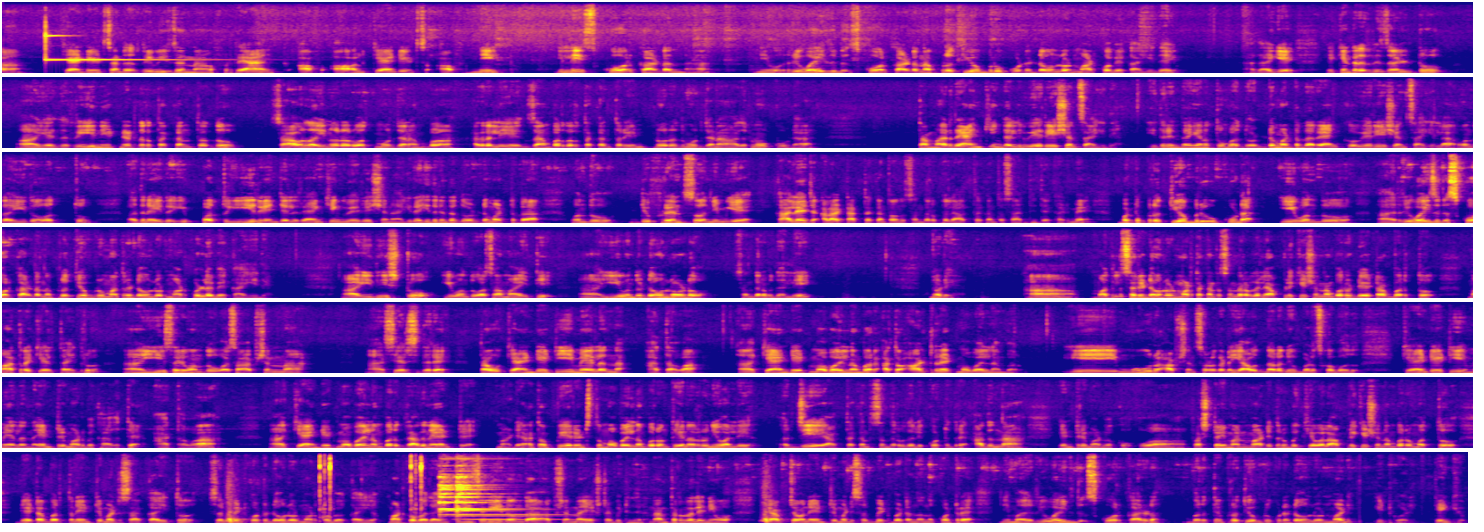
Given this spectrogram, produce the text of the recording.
candidates and revision of rank of all candidates of NEET ಇಲ್ಲಿ ಸ್ಕೋರ್ ಕಾರ್ಡನ್ನು ನೀವು ರಿವೈಸ್ಡ್ ಸ್ಕೋರ್ ಕಾರ್ಡನ್ನು ಪ್ರತಿಯೊಬ್ಬರೂ ಕೂಡ ಡೌನ್ಲೋಡ್ ಮಾಡ್ಕೋಬೇಕಾಗಿದೆ. ಹಾಗಾಗಿ ಏಕೆಂದರೆ ರಿಸಲ್ಟು ರೀ ನೀಟ್ ನಡೆದಿರ್ತಕ್ಕಂಥದ್ದು ಸಾವಿರದ ಐನೂರ ಅರವತ್ತ್ಮೂರು ಜನ, ಬ, ಅದರಲ್ಲಿ ಎಕ್ಸಾಮ್ ಬರೆದಿರ್ತಕ್ಕಂಥವ್ರು ಎಂಟುನೂರ ಹದಿಮೂರು ಜನ ಆದ್ರೂ ಕೂಡ ತಮ್ಮ ರ್ಯಾಂಕಿಂಗಲ್ಲಿ ವೇರಿಯೇಷನ್ಸ್ ಆಗಿದೆ. ಇದರಿಂದ ಏನು, ತುಂಬ ದೊಡ್ಡ ಮಟ್ಟದ ರ್ಯಾಂಕ್ ವೇರಿಯೇಷನ್ಸ್ ಆಗಿಲ್ಲ. ಒಂದು ಐದು, ಹತ್ತು, ಹದಿನೈದು, ಇಪ್ಪತ್ತು ಈ ರೇಂಜಲ್ಲಿ ರ್ಯಾಂಕಿಂಗ್ ವೇರಿಯೇಷನ್ ಆಗಿದೆ. ಇದರಿಂದ ದೊಡ್ಡ ಮಟ್ಟದ ಒಂದು ಡಿಫ್ರೆನ್ಸು ನಿಮಗೆ ಕಾಲೇಜ್ ಅಲರ್ಟ್ ಆಗ್ತಕ್ಕಂಥ ಒಂದು ಸಂದರ್ಭದಲ್ಲಿ ಆಗ್ತಕ್ಕಂಥ ಸಾಧ್ಯತೆ ಕಡಿಮೆ. ಬಟ್ ಪ್ರತಿಯೊಬ್ಬರಿಗೂ ಕೂಡ ಈ ಒಂದು ರಿವೈಸ್ಡ್ ಸ್ಕೋರ್ ಕಾರ್ಡನ್ನು ಪ್ರತಿಯೊಬ್ಬರು ಮಾತ್ರ ಡೌನ್ಲೋಡ್ ಮಾಡಿಕೊಳ್ಳೇಬೇಕಾಗಿದೆ. ಇದಿಷ್ಟು ಈ ಒಂದು ಹೊಸ ಮಾಹಿತಿ. ಈ ಒಂದು ಡೌನ್ಲೋಡು ಸಂದರ್ಭದಲ್ಲಿ ನೋಡಿ ಮೊದಲ ಸರಿ ಡೌನ್ಲೋಡ್ ಮಾಡ್ತಕ್ಕಂಥ ಸಂದರ್ಭದಲ್ಲಿ application number date of birth ಮಾತ್ರ ಕೇಳ್ತಾ ಕೇಳ್ತಾಯಿದ್ರು ಈ ಸರಿ ಒಂದು ಹೊಸ ಆಪ್ಷನ್ನ ಸೇರಿಸಿದರೆ ತಾವು ಕ್ಯಾಂಡಿಡೇಟ್ ಇಮೇಲನ್ನು ಅಥವಾ ಕ್ಯಾಂಡಿಡೇಟ್ ಮೊಬೈಲ್ ನಂಬರ್ ಅಥವಾ ಆಲ್ಟರ್ನೇಟ್ ಮೊಬೈಲ್ ನಂಬರ್ ಈ ಮೂರು ಆಪ್ಷನ್ಸ್ ಒಳಗಡೆ ಯಾವುದನ್ನಾರು ನೀವು ಬಳಸ್ಕೋಬೋದು. ಕ್ಯಾಂಡಿಡೇಟ್ ಇಮೇಲನ್ನು ಎಂಟ್ರಿ ಮಾಡಬೇಕಾಗುತ್ತೆ ಅಥವಾ ಕ್ಯಾಂಡಿಡೇಟ್ ಮೊಬೈಲ್ ನಂಬರ್ ಇದ್ದರೆ ಅದನ್ನೇ ಎಂಟ್ರಿ ಮಾಡಿ, ಅಥವಾ ಪೇರೆಂಟ್ಸ್ದು ಮೊಬೈಲ್ ನಂಬರ್ ಅಂತ ಏನಾದರೂ ನೀವು ಅಲ್ಲಿ ಅರ್ಜಿ ಆಗ್ತಕ್ಕಂಥ ಸಂದರ್ಭದಲ್ಲಿ ಕೊಟ್ಟಿದ್ರೆ ಅದನ್ನು ಎಂಟ್ರಿ ಮಾಡಬೇಕು. ಫಸ್ಟ್ ಟೈಮ್ ಅನ್ ಮಾಡಿದರೂ ಕೇವಲ ಅಪ್ಲಿಕೇಶನ್ ನಂಬರು ಮತ್ತು ಡೇಟ್ ಆಫ್ ಬರ್ತ್ನ ಎಂಟ್ರಿ ಮಾಡಿ ಸಾಕಾಯಿತು. ಸಬ್ಮಿಟ್ ಕೊಟ್ಟು ಡೌನ್ಲೋಡ್ ಮಾಡ್ಕೋಬೇಕಾಗಿ ಮಾಡ್ಕೋಬೋದಾಗಿತ್ತು ಈ ಸರಿ ಇದೊಂದು ಆಪ್ಷನ್ನ ಎಕ್ಸ್ಟ್ರಾ ಬಿಟ್ಟಿದ್ದೇನೆ. ನಂತರದಲ್ಲಿ ನೀವು ಕ್ಯಾಪ್ಚಾವನ್ನು ಎಂಟ್ರಿ ಮಾಡಿ ಸಬ್ಮಿಟ್ ಬಟನನ್ನು ಕೊಟ್ಟರೆ ನಿಮ್ಮ ರಿವೈಸ್ಡ್ ಸ್ಕೋರ್ ಕಾರ್ಡ್ ಬರುತ್ತೆ. ಪ್ರತಿಯೊಬ್ಬರು ಕೂಡ ಡೌನ್ಲೋಡ್ ಮಾಡಿ ಇಟ್ಕೊಳ್ಳಿ. Thank you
